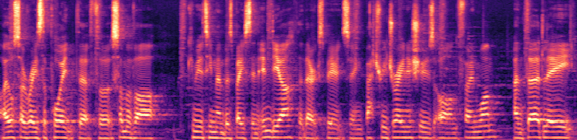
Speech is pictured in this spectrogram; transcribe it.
I also raised the point that for some of our community members based in India that they're experiencing battery drain issues on Phone 1. And thirdly,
